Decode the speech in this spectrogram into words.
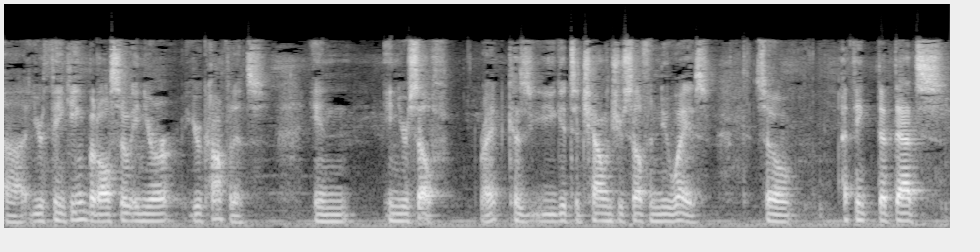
uh, your thinking, but also in your your confidence in in yourself, right? Because you get to challenge yourself in new ways. So I think that that's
